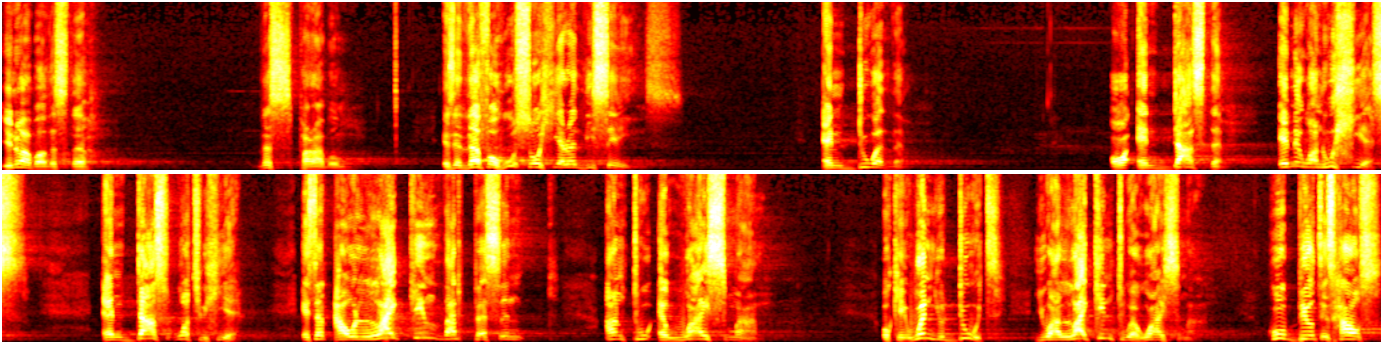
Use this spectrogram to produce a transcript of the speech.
you know about this, the, this parable. It therefore whoso heareth these sayings and doeth them, or and does them. Anyone who hears and does what you hear, he said, I will liken that person unto a wise man. Okay, when you do it, you are likened to a wise man who built his house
